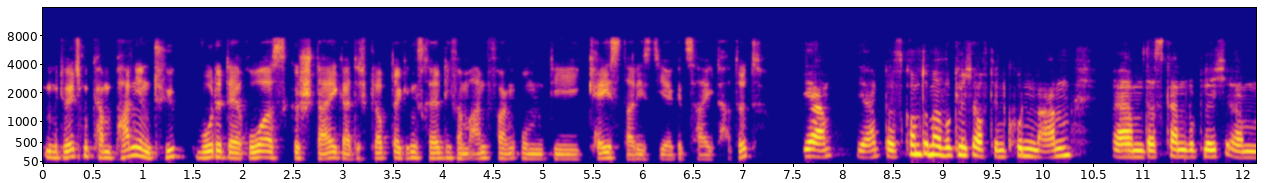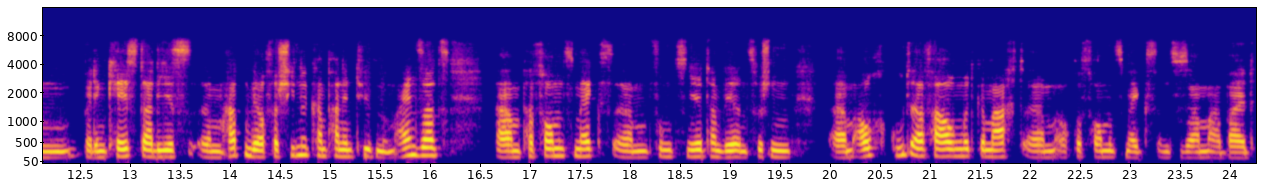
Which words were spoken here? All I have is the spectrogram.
mit welchem Kampagnentyp wurde der ROAS gesteigert? Ich glaube, da ging es relativ am Anfang um die Case Studies, die ihr gezeigt hattet. Ja, ja, das kommt immer wirklich auf den Kunden an. Ähm, das kann wirklich, ähm, bei den Case Studies ähm, hatten wir auch verschiedene Kampagnentypen im Einsatz. Ähm, Performance Max ähm, funktioniert, haben wir inzwischen ähm, auch gute Erfahrungen mitgemacht, auch Performance Max in Zusammenarbeit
